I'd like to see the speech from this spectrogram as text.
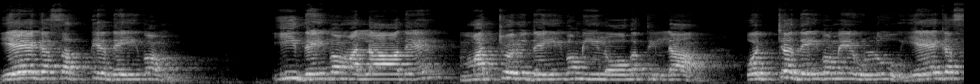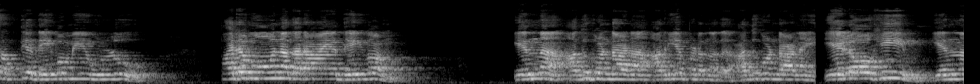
ഏക സത്യ ദൈവം ഈ ദൈവമല്ലാതെ മറ്റൊരു ദൈവം ഈ ലോകത്തില്ല. ഒറ്റ ദൈവമേ ഉള്ളൂ ഏക സത്യ ദൈവമേ ഉള്ളൂ പരമോന്നതനായ ദൈവം എന്ന് അതുകൊണ്ടാണ് അറിയപ്പെടുന്നത്. അതുകൊണ്ടാണ് എലോഹീം എന്ന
